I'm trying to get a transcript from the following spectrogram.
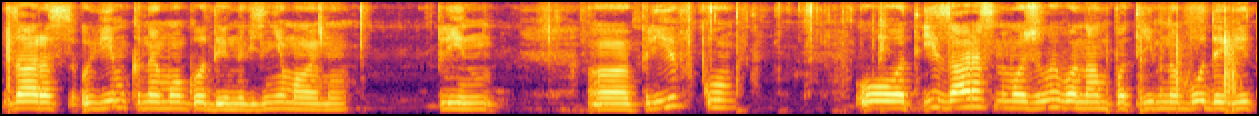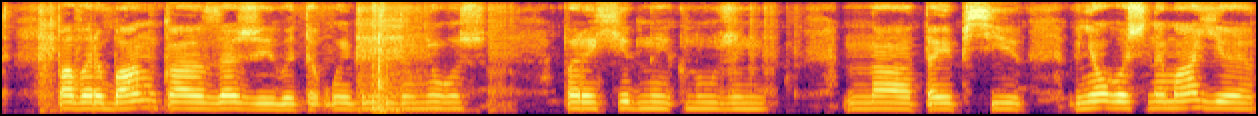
зараз увімкнемо годинник, знімаємо плін, а, плівку. От, і зараз, можливо, нам потрібно буде від павербанка заживити. Ой, блін, до нього ж перехідник нужен на Type-C. В нього ж немає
